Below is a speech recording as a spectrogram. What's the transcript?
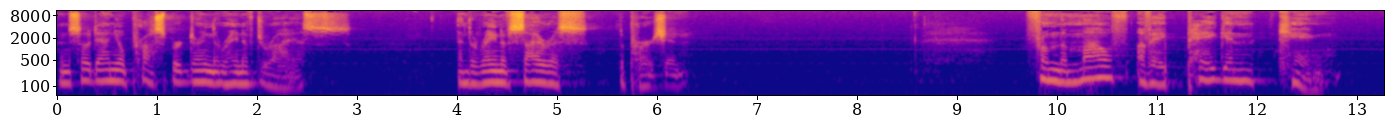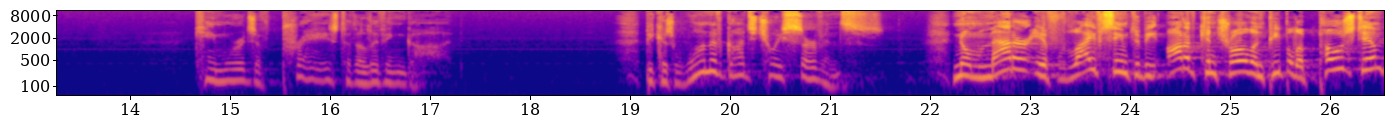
And so Daniel prospered during the reign of Darius and the reign of Cyrus the Persian. From the mouth of a pagan king came words of praise to the living God. Because one of God's choice servants No matter if life seemed to be out of control and people opposed him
